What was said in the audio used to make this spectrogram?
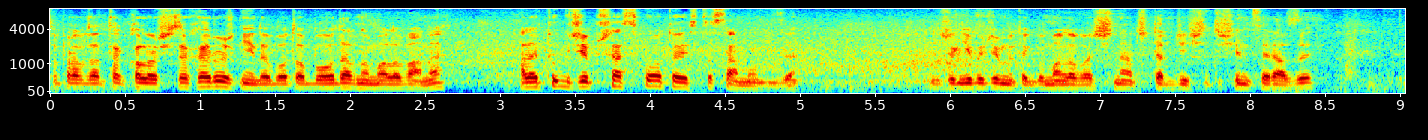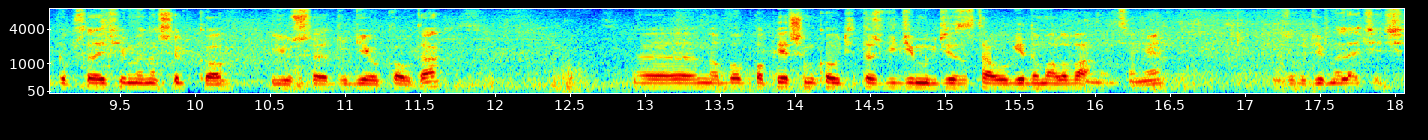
Co prawda to kolor się trochę różni, no bo to było dawno malowane. Ale tu gdzie przeschło to jest to samo widzę że nie będziemy tego malować na 40 tysięcy razy, tylko przelecimy na szybko już e, drugiego kołta. E, No bo po pierwszym kołcie też widzimy, gdzie zostało G domalowane, co nie? Że będziemy lecieć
